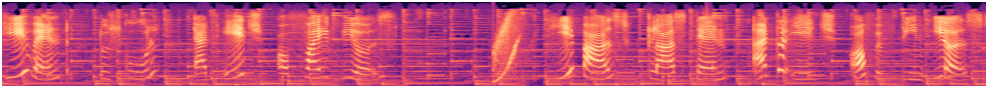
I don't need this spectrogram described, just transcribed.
He went to school at age of 5 years. He passed class 10 at the age of 15 years.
